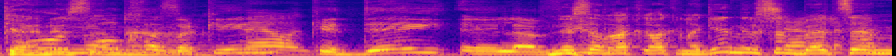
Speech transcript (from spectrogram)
כן, מאוד נילסן, מאוד אה, חזקים, מאוד. כדי אה, להבין... נילסן, רק, רק נגיד, נילסן בעצם.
